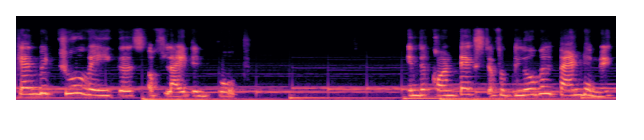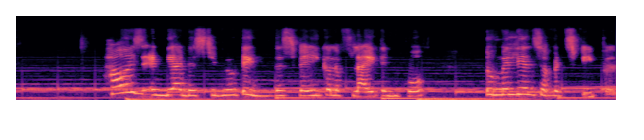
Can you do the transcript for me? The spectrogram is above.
can be true vehicles of light and hope. In the context of a global pandemic, how is India distributing this vehicle of light and hope to millions of its people?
